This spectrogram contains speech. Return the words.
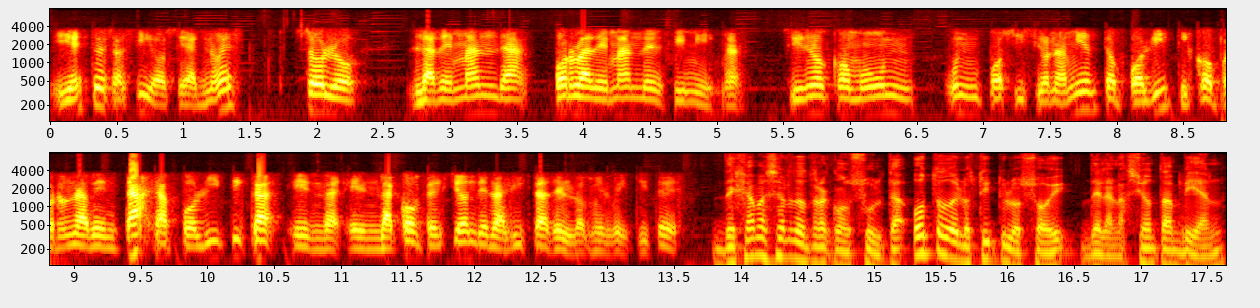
Y esto es así, o sea, no es solo la demanda por la demanda en sí misma, sino como un un posicionamiento político, pero una ventaja política en la, en la confección de las listas del 2023. Déjame hacerte otra consulta. Otro de los títulos hoy, de La Nación también,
